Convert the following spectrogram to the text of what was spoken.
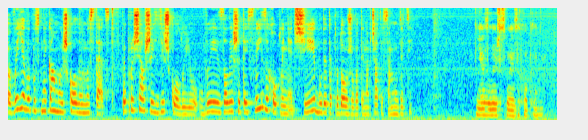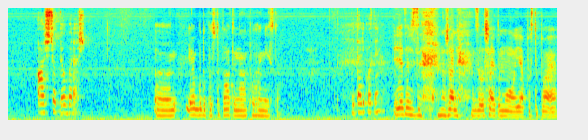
Ви є випускниками школи мистецтв. Попрощавшись зі школою, ви залишите й свої захоплення чи будете продовжувати навчатися музиці? Я залишу своє захоплення. А що ти обереш? Е, я буду поступати на програміста. Віталіко, а ти? Я теж, на жаль, залишаю, тому я поступаю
